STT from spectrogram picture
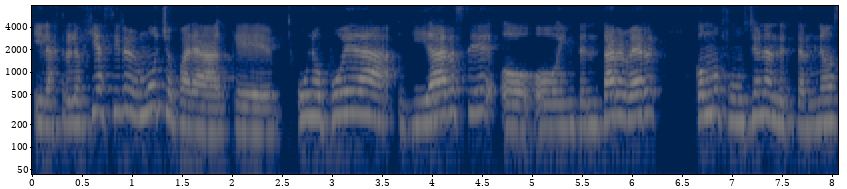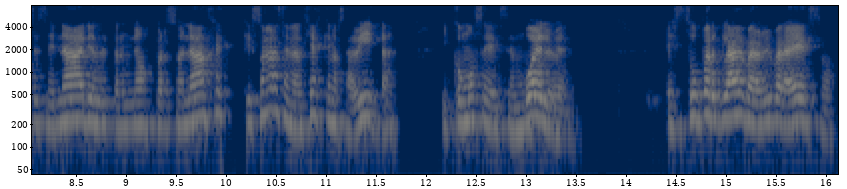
Y la astrología sirve mucho para que uno pueda guiarse o, o, intentar ver cómo funcionan determinados escenarios, determinados personajes, que son las energías que nos habitan y cómo se desenvuelven. Es súper clave para mí para eso.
